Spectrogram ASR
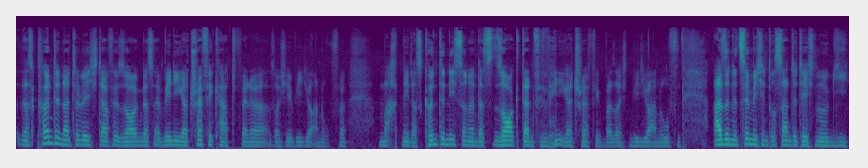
das könnte natürlich dafür sorgen, dass er weniger Traffic hat, wenn er solche Videoanrufe macht. Nee, das könnte nicht, sondern das sorgt dann für weniger Traffic bei solchen Videoanrufen. Also eine ziemlich interessante Technologie.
